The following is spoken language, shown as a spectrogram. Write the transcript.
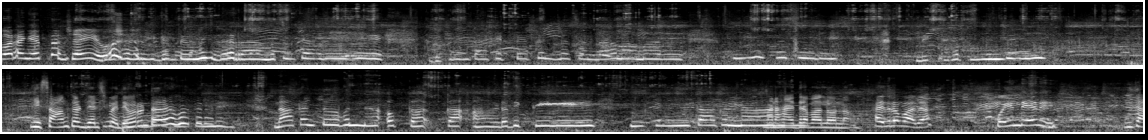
ఘోరంగా ఎత్తాను చెయ్యి. గోరింట కెట్టుకున్న చందమామవే. ఈ సాంగ్ తోటి తెలిసిపోయింది ఎవరు ఉంటారు పోతుంది నాకంటూ ఉన్న ఒక్క ఒక్క ఆడదిక్కువే. ఇంకేం కాకున్నా మన హైదరాబాద్లో ఉన్నాం. హైదరాబాదా? పోయింది ఏది? ఇంకా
